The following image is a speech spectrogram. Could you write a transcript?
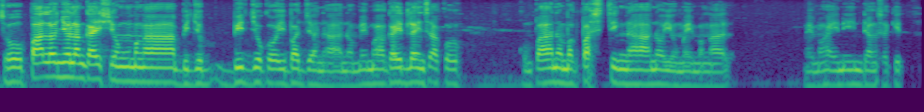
So, follow nyo lang guys yung mga video, video ko iba dyan na ano, may mga guidelines ako kung paano mag-fasting na ano, yung may mga may mga iniindang sakit.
